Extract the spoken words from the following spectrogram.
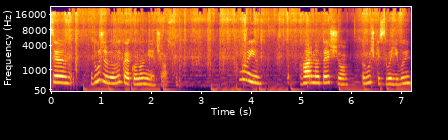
Це дуже велика економія часу. Ну і гарно те, що ручки свої ви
